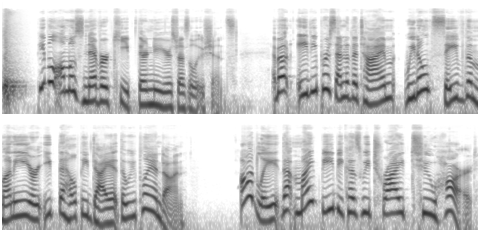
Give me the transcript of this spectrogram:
People almost never keep their New Year's resolutions. About 80% of the time, we don't save the money or eat the healthy diet that we planned on. Oddly, that might be because we try too hard.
